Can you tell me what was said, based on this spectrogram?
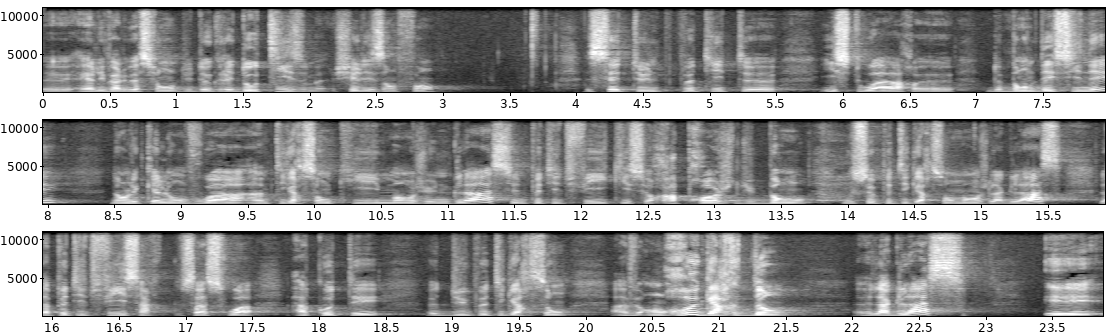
et à l'évaluation du degré d'autisme chez les enfants. C'est une petite euh, histoire euh, de bande dessinée dans laquelle on voit un petit garçon qui mange une glace, une petite fille qui se rapproche du banc où ce petit garçon mange la glace. La petite fille s'assoit à côté du petit garçon en regardant la glace. Et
